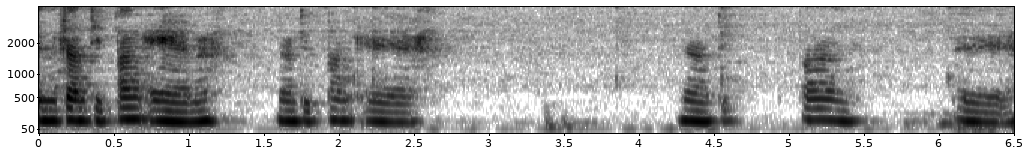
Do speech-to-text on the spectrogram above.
เป็นการติดตั้งแอร์นะ งานติดตั้งแอร์งานติดตั้งแอร์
